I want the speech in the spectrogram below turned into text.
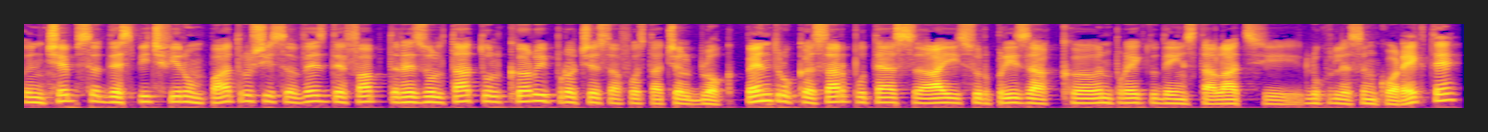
începi să despici firul în patru și să vezi de fapt rezultatul cărui proces a fost acel bloc. Pentru că s-ar putea să ai surpriza că în proiectul de instalații lucrurile sunt corecte,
